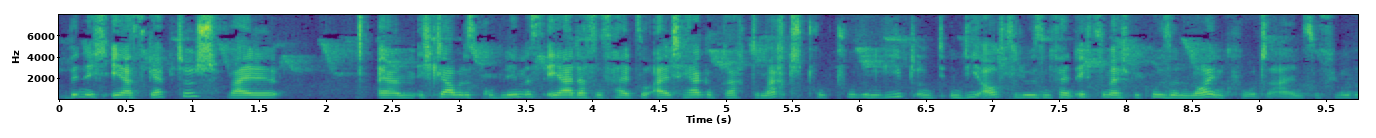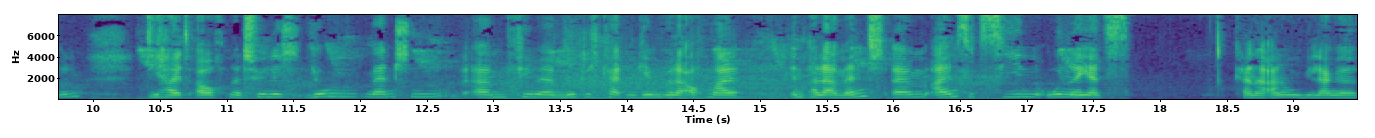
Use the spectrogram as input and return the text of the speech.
bin ich eher skeptisch, weil ähm, ich glaube, das Problem ist eher, dass es halt so althergebrachte Machtstrukturen gibt und um die aufzulösen, fände ich zum Beispiel cool, so eine neuen Quote einzuführen, die halt auch natürlich jungen Menschen ähm, viel mehr Möglichkeiten geben würde, auch mal im Parlament ähm, einzuziehen, ohne jetzt keine Ahnung, wie lange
